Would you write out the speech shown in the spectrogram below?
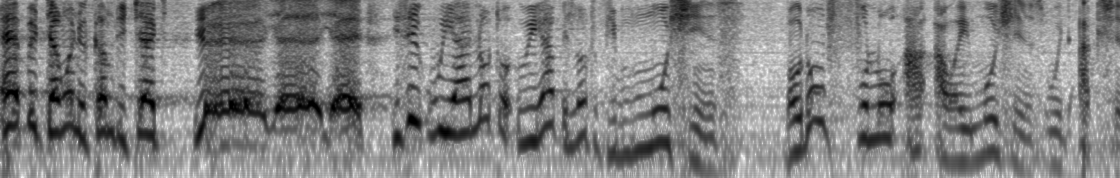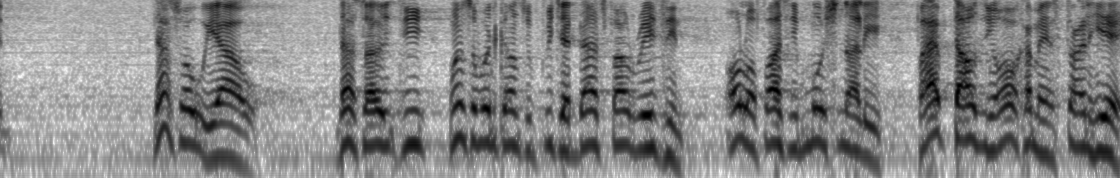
Every time when you come to church, yeah, yeah, yeah. You see, we are a lot of, we have a lot of emotions, but we don't follow our, our emotions with action. That's what we are. That's why you see when somebody comes to preach a dance fundraising, all of us emotionally, 5,000, all come and stand here.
